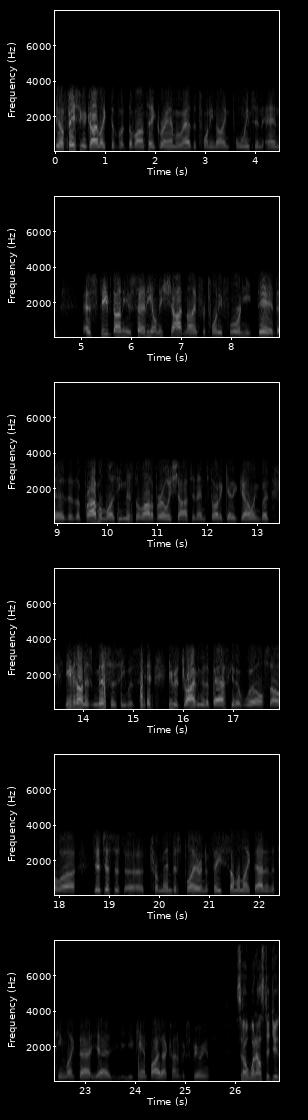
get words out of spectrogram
you know, facing a guy like Dev- Devonte Graham who had the 29 points and and as Steve Donahue said, he only shot nine for 24, and he did. Uh, the the problem was he missed a lot of early shots and then started to get it going. But even on his misses, he was he was driving to the basket at will. So uh, just just as a tremendous player, and to face someone like that and a team like that, yeah, you, you can't buy that kind of experience. So what else did you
